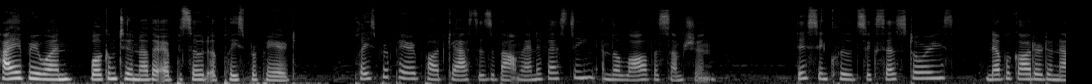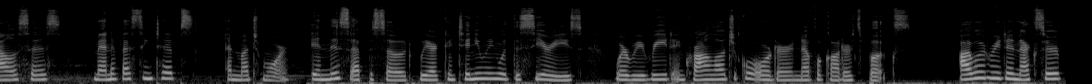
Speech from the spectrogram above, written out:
Hi, everyone. Welcome to another episode of Place Prepared. Place Prepared podcast is about manifesting and the law of assumption. This includes success stories, Neville Goddard analysis, manifesting tips, and much more. In this episode, we are continuing with the series where we read in chronological order Neville Goddard's books. I will read an excerpt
